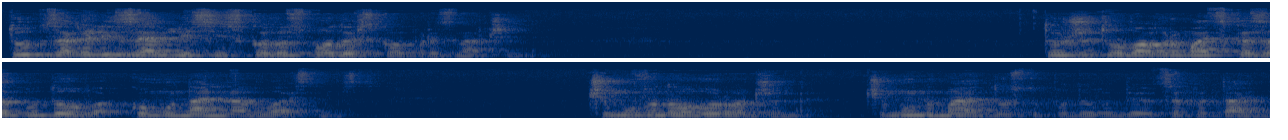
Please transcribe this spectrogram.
Тут взагалі землі сільськогосподарського призначення. Тут житлова громадська забудова, комунальна власність. Чому воно огороджене? Чому немає доступу до води? Це питання.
